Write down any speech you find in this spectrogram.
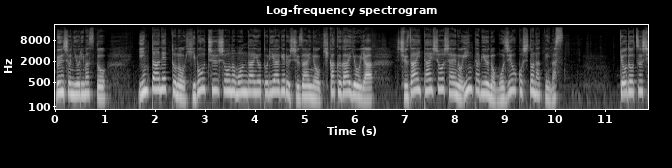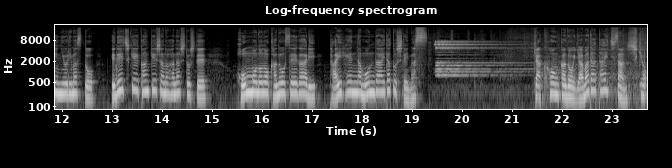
文書によりますとインターネットの誹謗中傷の問題を取り上げる取材の企画概要や、取材対象者へのインタビューの文字起こしとなっています。共同通信によりますと、NHK 関係者の話として、本物の可能性があり、大変な問題だとしています。脚本家の山田太一さん死去。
